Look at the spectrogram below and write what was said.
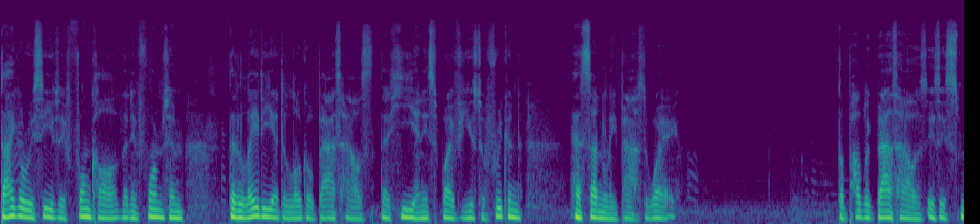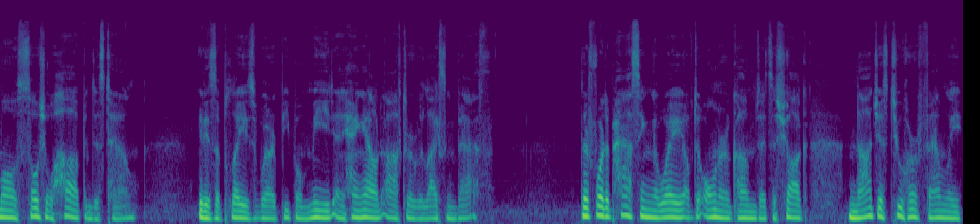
Daigo receives a phone call that informs him a lady at the local bathhouse that he and his wife used to frequent has suddenly passed away. The public bathhouse is a small social hub in this town. It is a place where people meet and hang out after a relaxing bath. Therefore, the passing away of the owner comes as a shock not just to her family,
